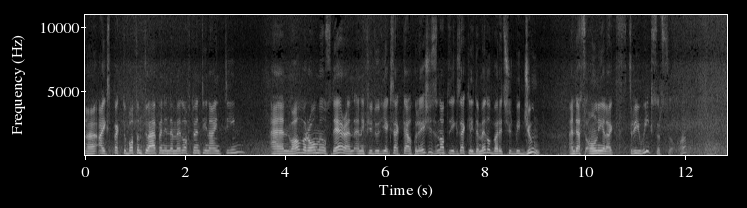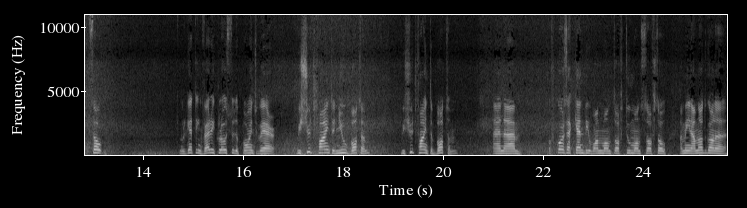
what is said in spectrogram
Uh, I expect the bottom to happen in the middle of 2019 and well we're almost there and, and if you do the exact calculations not exactly the middle but it should be June and that's only like three weeks or so huh? so we're getting very close to the point where we should find a new bottom. We should find the bottom. And um, of course that can be one month off two months off. So I mean I'm not gonna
